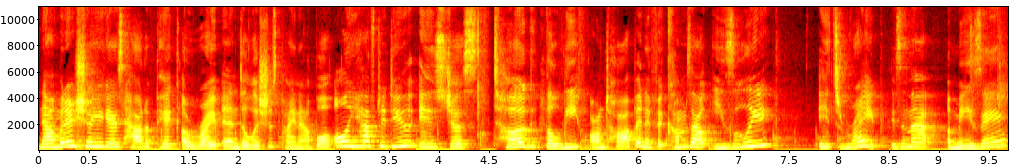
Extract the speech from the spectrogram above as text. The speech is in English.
Now I'm gonna show you guys how to pick a ripe and delicious pineapple. All you have to do is just tug the leaf on top and if it comes out easily, it's ripe. Isn't that amazing?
